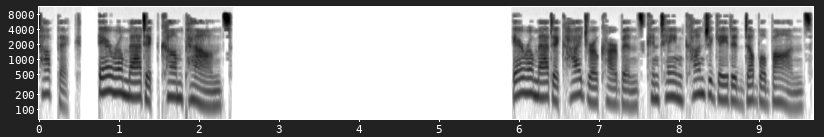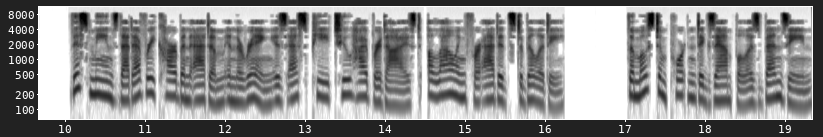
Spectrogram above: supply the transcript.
Topic: Aromatic compounds. Aromatic hydrocarbons contain conjugated double bonds. This means that every carbon atom in the ring is sp2 hybridized, allowing for added stability. The most important example is benzene,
